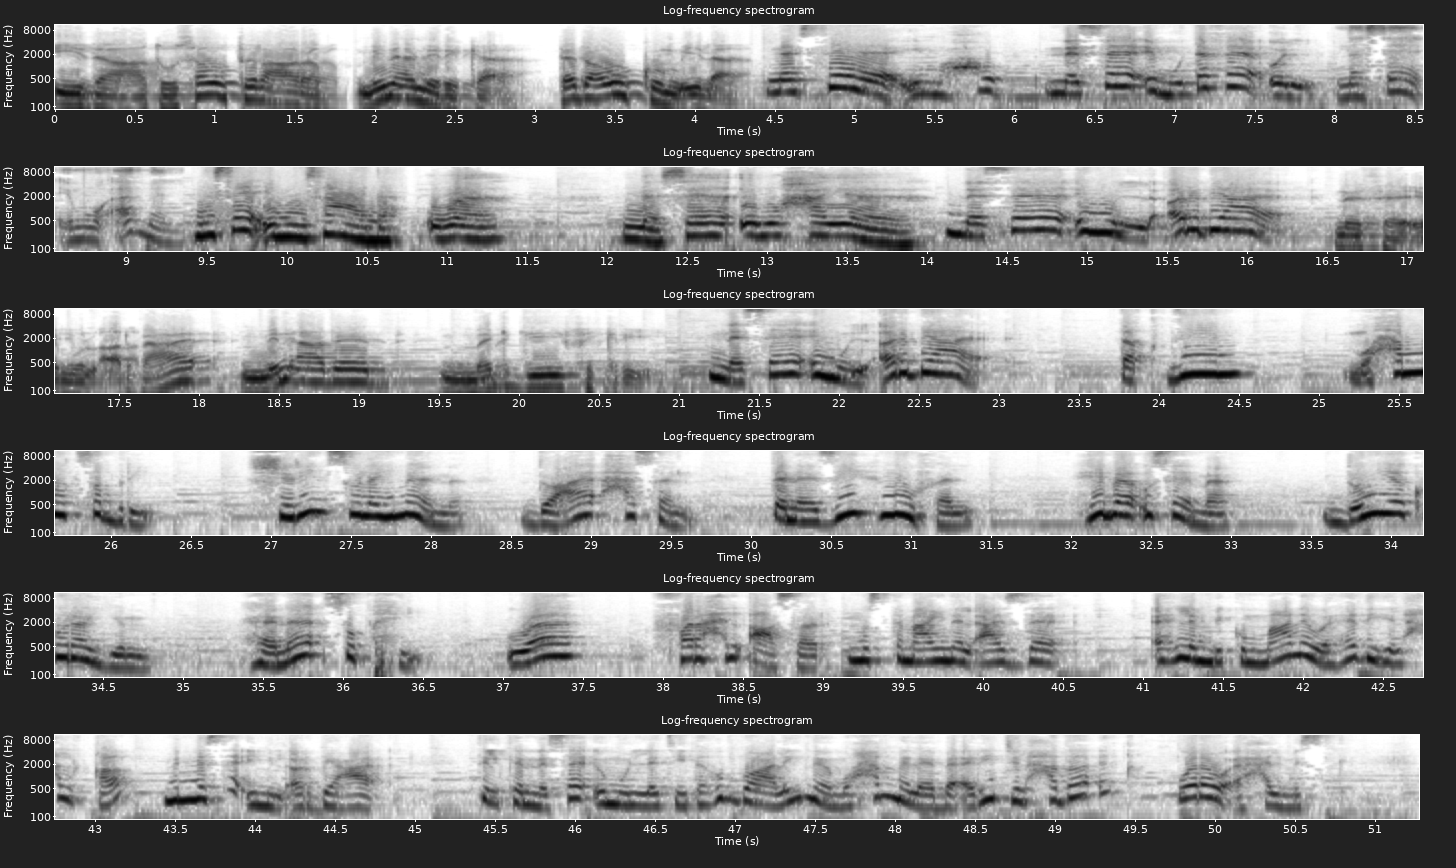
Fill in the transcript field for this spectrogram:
إذاعة صوت العرب من أمريكا تدعوكم إلى نسائم حب. نسائم تفاؤل. نسائم أمل. نسائم سعادة. ونسائم حياة. نسائم الأربعاء. نسائم الأربعاء من أعداد مجدي فكري. نسائم الأربعاء. تقديم محمد صبري شيرين سليمان دعاء حسن. تنازيه نوفل. هبة أسامة. دنيا كريم. هناء صبحي. وفرح الأعصر. مستمعينا الأعزاء أهلا بكم معنا وهذه الحلقة من نسائم الأربعاء. تلك النسائم التي تهب علينا محملة بأريج الحدائق وروائح المسك.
